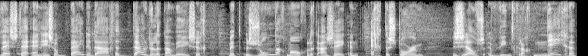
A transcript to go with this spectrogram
westen en is op beide dagen duidelijk aanwezig... met zondag mogelijk aan zee een echte storm, zelfs windkracht 9.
